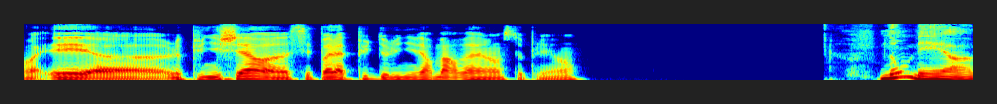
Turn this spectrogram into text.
Ouais, et euh, le Punisher, euh, c'est pas la pute de l'univers Marvel, hein, s'il te plaît. Hein. Non, mais euh,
